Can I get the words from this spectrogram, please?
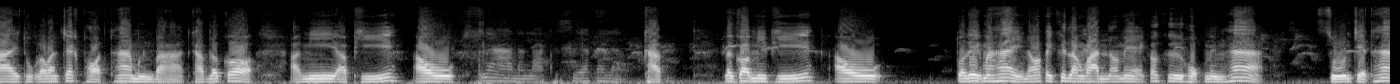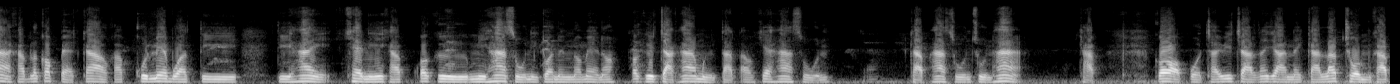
ายถูกรางวัลแจ็คพอตห้าหมื่นบาทครับ แล้วก็อ่ามีอ่าผีเอางานนั่นล่ะที่เสียไปแล้วครับ แล้วก็มีผีเอาตัวเลขมาให้เนาะไปขึ้นรางวัลเนาะแม่ก็คือหกหนึ่งห้าศูนย์เจ็ดห้าครับแล้วก็แปดเก้าครับ คุณแม่บัวตีตีให้แค่นี้ครับ ก็คือมีห้าศูนย์อีกตัวหนึ่งเนาะแม่เนาะก็คือจากห้าหมื่นตัดเอาแค่ห้าศูนย์จ้ะครับห้าศูนย์ศูนย์ห้า ครับก็โปรดใช้วิจารณญาณในการรับชมครับ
